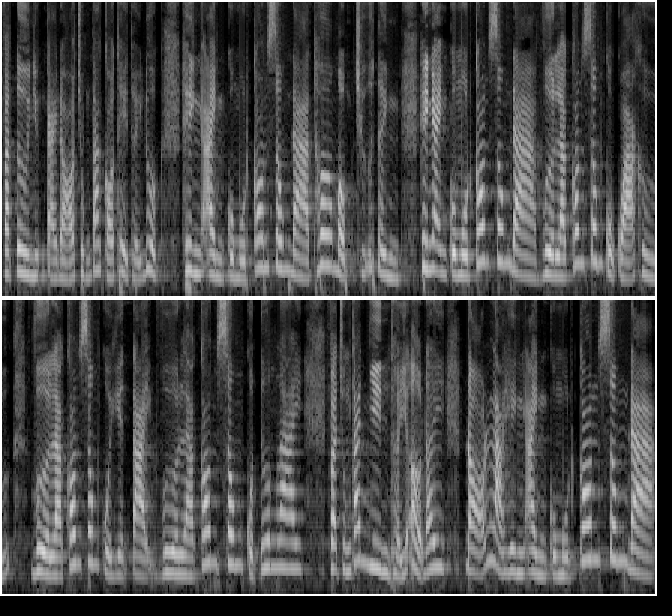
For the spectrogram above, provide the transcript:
Và từ những cái đó chúng ta có thể thấy được Hình ảnh của một con sông Đà thơ mộng trữ tình. Hình ảnh của một con sông Đà vừa là con sông của quá khứ vừa là con sông của hiện tại, vừa là con sông của tương lai. Và chúng ta nhìn thấy ở đây đó là hình ảnh của một con sông Đà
